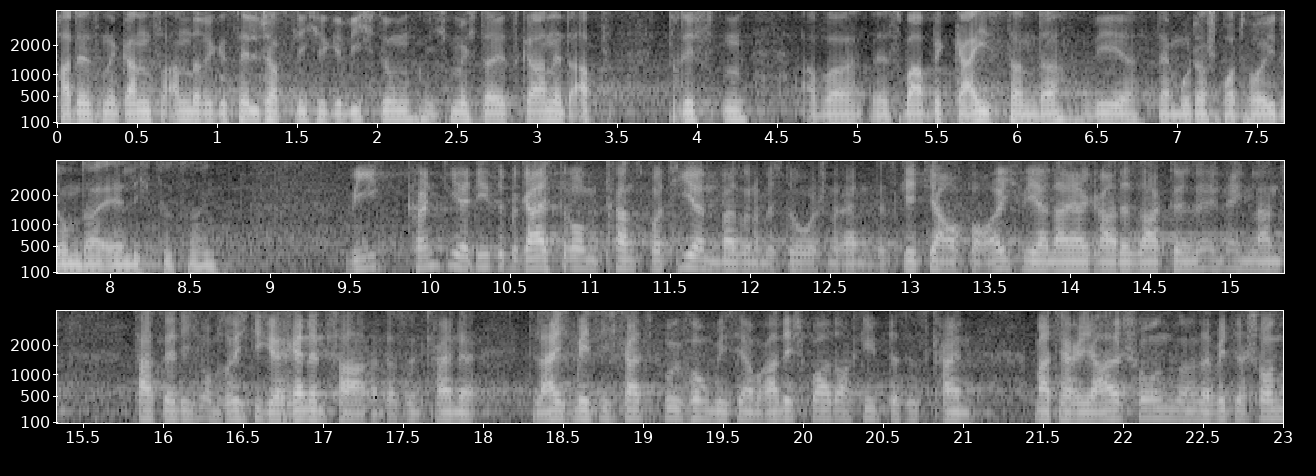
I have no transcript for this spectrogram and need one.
hatte es eine ganz andere gesellschaftliche Gewichtung. Ich möchte da jetzt gar nicht abdriften, aber es war begeisternder wie der Motorsport heute, um da ehrlich zu sein. Wie könnt ihr diese Begeisterung transportieren bei so einem historischen Rennen? Das geht ja auch bei euch, wie Herr Leier gerade sagte, in England tatsächlich ums richtige Rennen fahren. Das sind keine Gleichmäßigkeitsprüfungen, wie es ja im Rallye-Sport auch gibt. Das ist kein Material schon, sondern da wird ja schon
